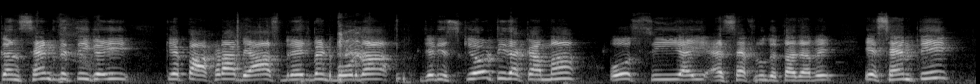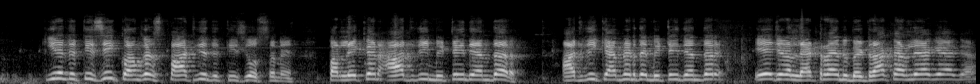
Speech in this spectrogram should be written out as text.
ਕੰਸੈਂਟ ਦਿੱਤੀ ਗਈ ਕਿ ਭਾਖੜਾ ਬਿਆਸ ਮੈਨੇਜਮੈਂਟ ਬੋਰਡ ਦਾ ਜਿਹੜੀ ਸਿਕਿਉਰਿਟੀ ਦਾ ਕੰਮ ਆ, ਉਹ ਸੀਆਈਐਸਐਫ ਨੂੰ ਦਿੱਤਾ ਜਾਵੇ। ਇਹ ਸਹਿਮਤੀ ਕਿਹਨੇ ਦਿੱਤੀ ਸੀ? ਕਾਂਗਰਸ ਪਾਰਟੀ ਨੇ ਦਿੱਤੀ ਸੀ ਉਸ ਸਮੇਂ। ਪਰ ਲੇਕਿਨ ਅੱਜ ਦੀ ਮੀਟਿੰਗ ਦੇ ਅੰਦਰ, ਅੱਜ ਦੀ ਕੈਬਨਿਟ ਦੇ ਮੀਟਿੰਗ ਦੇ ਅੰਦਰ ਇਹ ਜਿਹੜਾ ਲੈਟਰ ਹੈ ਇਹਨੂੰ ਵਿਡਰਾ ਕਰ ਲਿਆ ਗਿਆ ਗਾ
